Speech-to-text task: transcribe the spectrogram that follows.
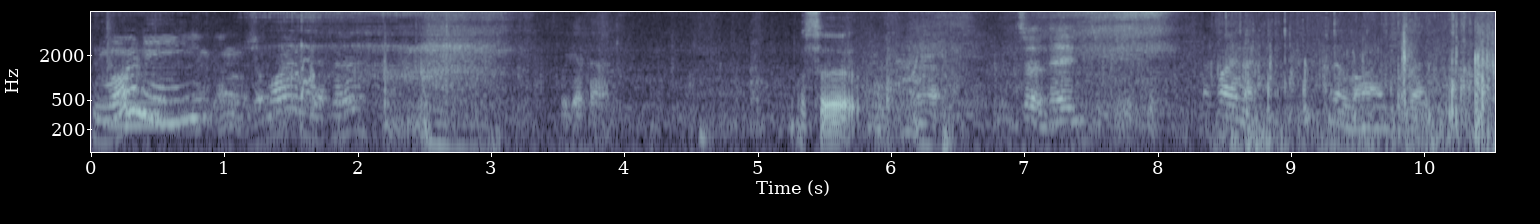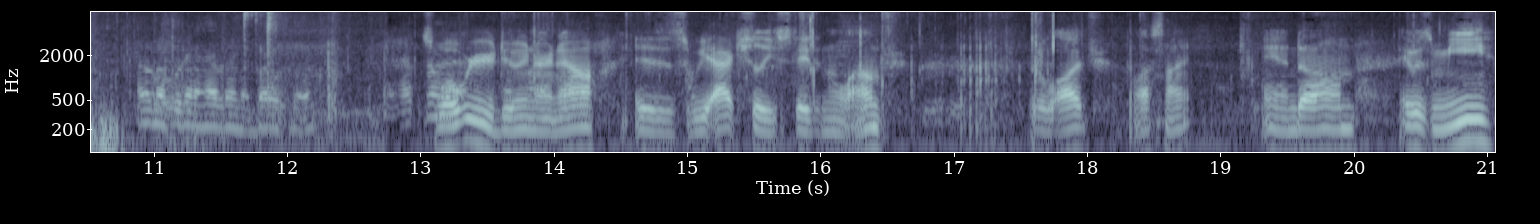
Good morning. We got that. What's up? What's up, babe? I find that no lines, but I don't know if we're gonna have it in a boat, though. So what we were doing right now is we actually stayed in the lounge, the lodge last night, and um, it was me,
